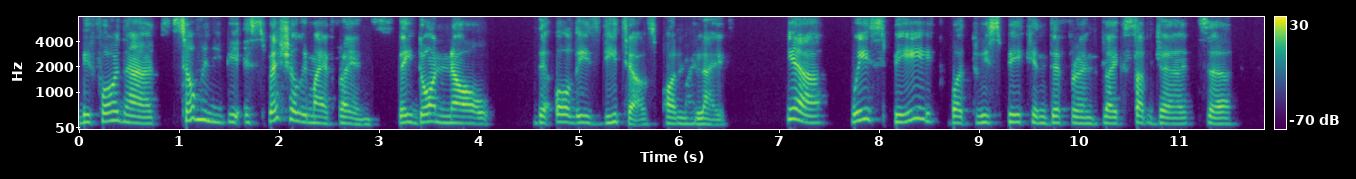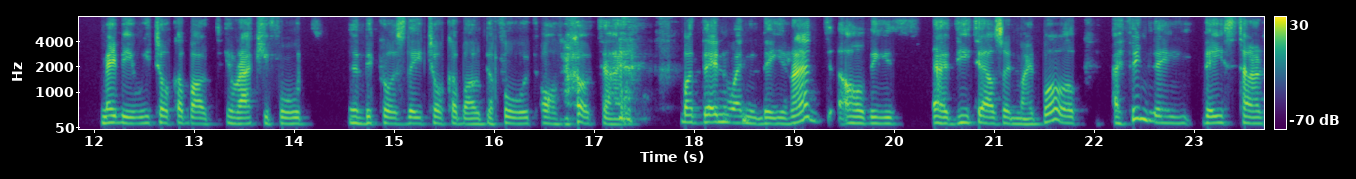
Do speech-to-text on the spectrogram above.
before that, so many people, especially my friends, they don't know the, all these details on my life. Yeah, we speak, but we speak in different like subjects. Uh, maybe we talk about Iraqi food uh, because they talk about the food all the time. but then when they read all these uh, details in my book, I think they they start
